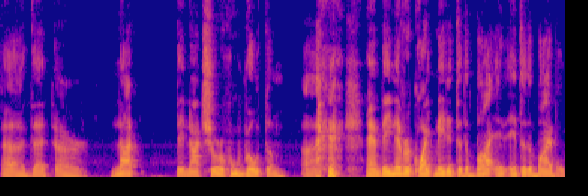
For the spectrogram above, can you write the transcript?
uh, that are not, they're not sure who wrote them, and they never quite made it to the into the Bible.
